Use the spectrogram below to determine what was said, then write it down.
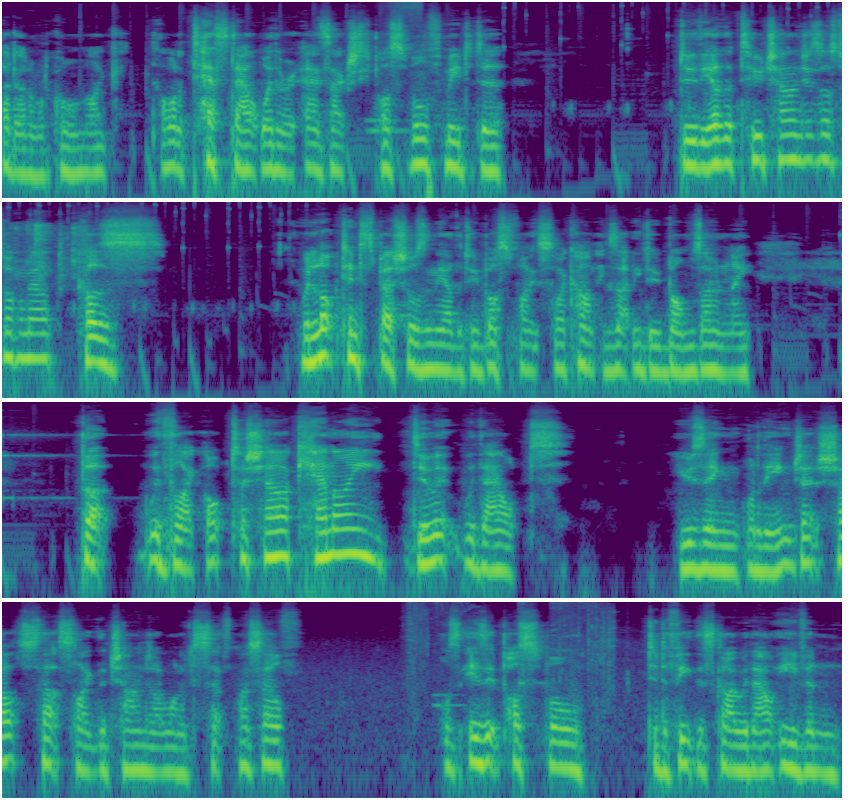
I don't know what to call them, like, I want to test out whether it is actually possible for me to do the other two challenges I was talking about, because we're locked into specials in the other two boss fights, so I can't exactly do bombs only. But with like Octoshower, can I do it without using one of the inkjet shots? That's like the challenge I wanted to set for myself. Was is it possible to defeat this guy without even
